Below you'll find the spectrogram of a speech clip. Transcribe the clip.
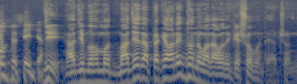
বলতেছি এটা জি হাজি মোহাম্মদ মাজেদ আপনাকে অনেক ধন্যবাদ আমাদেরকে সময় দেওয়ার জন্য।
